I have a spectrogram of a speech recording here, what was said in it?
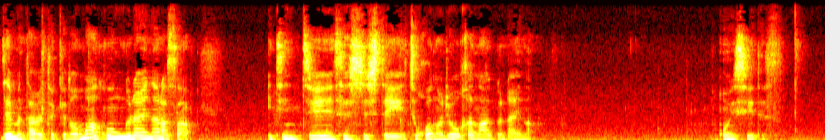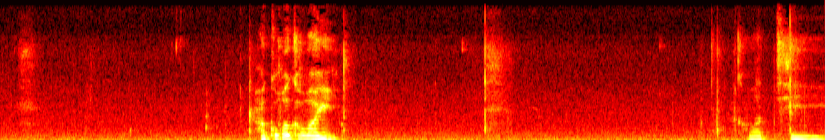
全部食べたけどまあこんぐらいならさ一日摂取していいチョコの量かなぐらいな。美味しいです。箱が可愛い。いかわちい。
